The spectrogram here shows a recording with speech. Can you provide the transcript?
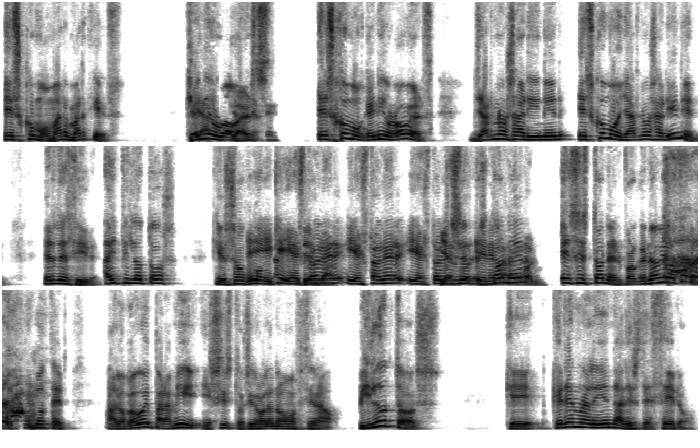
es como Mar Márquez. Kenny Roberts es como Kenny Roberts. Jarnos Arinen es como Jarnos Arinen. Es decir, hay pilotos que son... Y, y, Stoner, y Stoner, y Stoner, Stoner es Stoner, porque no había otro. Entonces, a lo que voy, para mí, insisto, sigo hablando como aficionado, pilotos que crean una leyenda desde cero,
